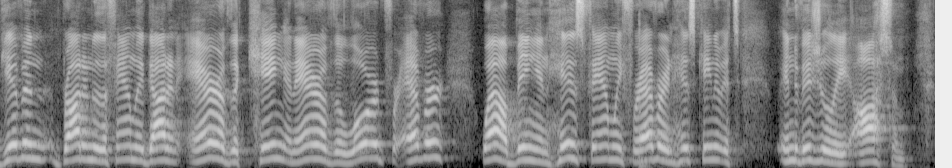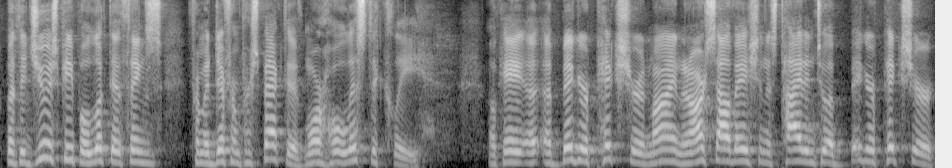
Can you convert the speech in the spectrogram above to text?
given, brought into the family of God, an heir of the King, an heir of the Lord forever. Wow, being in His family forever in His kingdom, it's individually awesome. But the Jewish people looked at things from a different perspective, more holistically. Okay, a, a bigger picture in mind, and our salvation is tied into a bigger picture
